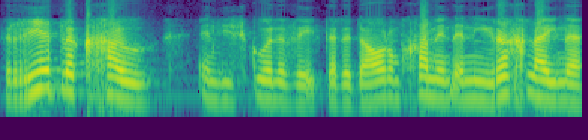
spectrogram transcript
redelik gou in die skolewet dat dit daarom gaan en in die riglyne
